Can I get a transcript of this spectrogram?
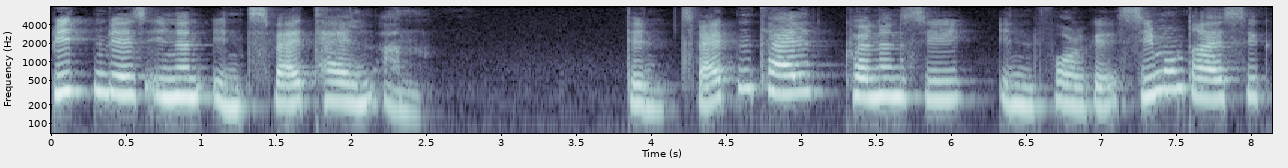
bieten wir es Ihnen in zwei Teilen an. Den zweiten Teil können Sie in Folge 37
